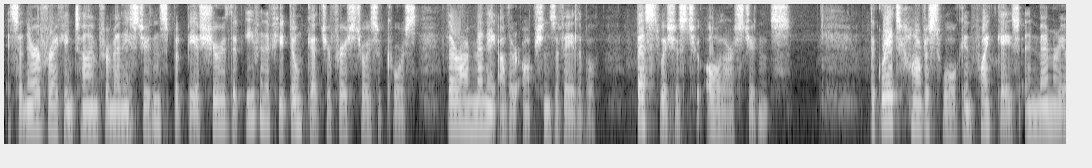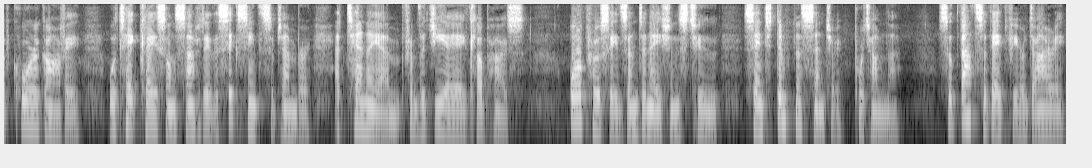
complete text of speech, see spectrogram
It's a nerve wracking time for many mm-hmm. students, but be assured that even if you don't get your first choice of course, there are many other options available. Best wishes to all our students. The Great Harvest Walk in Whitegate in memory of Cora Garvey will take place on Saturday, the 16th September at 10am from the GAA Clubhouse. All proceeds and donations to St Dympna's Centre, Portumna. So that's a date for your diary.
